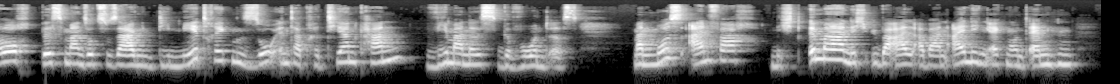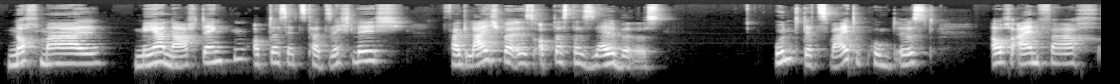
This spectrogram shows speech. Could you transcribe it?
auch bis man sozusagen die Metriken so interpretieren kann, wie man es gewohnt ist. Man muss einfach nicht immer, nicht überall, aber an einigen Ecken und Enden nochmal mehr nachdenken, ob das jetzt tatsächlich vergleichbar ist, ob das dasselbe ist. Und der zweite Punkt ist, auch einfach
